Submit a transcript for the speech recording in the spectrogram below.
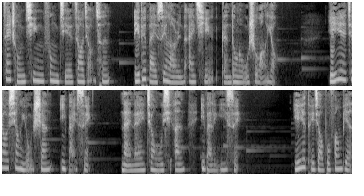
在重庆奉节皂角村，一对百岁老人的爱情感动了无数网友。爷爷叫向永山，一百岁；奶奶叫吴喜安，一百零一岁。爷爷腿脚不方便，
